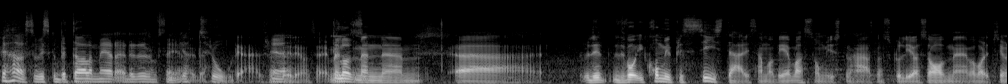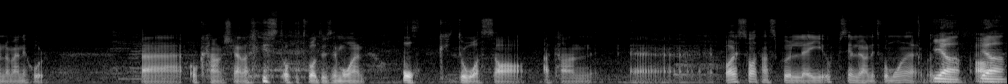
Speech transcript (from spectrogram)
Jaha, så vi ska betala mer? Är det det de säger? Jag tror det. Jag tror Ja. det är det de säger. Det Men, men ehm, eh, det, det var, det kom ju precis det här i samma veva som just det här att de skulle göra sig av med, vad var det, 300 människor. Eh, och han tjänade just 82 000 i månaden. Och då sa att han, eh, var det så att han skulle ge upp sin lön i två månader? Ja, ja.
